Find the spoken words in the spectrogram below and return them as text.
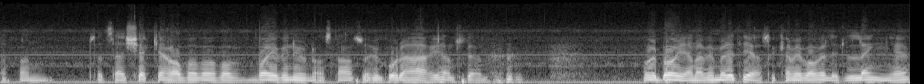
att man så att säga checkar av var, vad, vad, vad är vi nu någonstans och hur går det här egentligen? och i början när vi mediterar så kan vi vara väldigt länge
